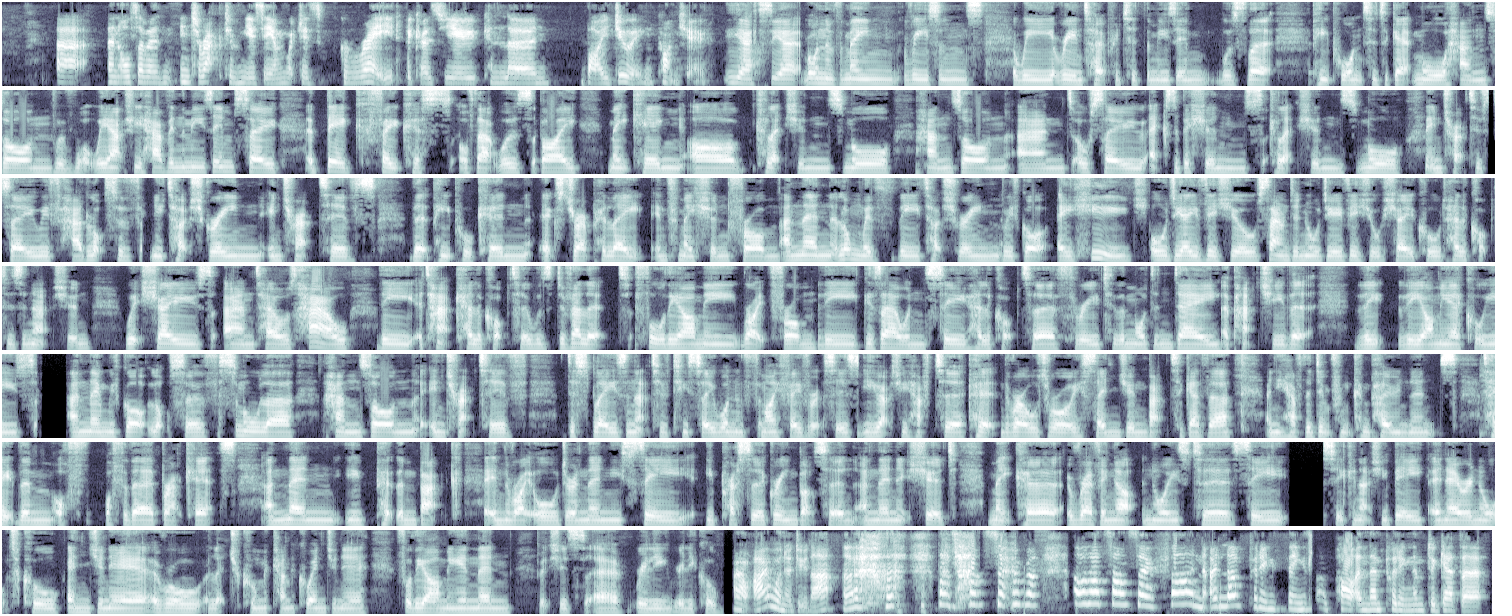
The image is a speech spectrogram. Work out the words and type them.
Uh, and also an interactive museum, which is great because you can learn by doing, can't you? Yes, yeah. One of the main reasons we reinterpreted the museum was that people wanted to get more hands on with what we actually have in the museum. So, a big focus of that was by making our collections more hands on and also exhibitions, collections more interactive. So, we've had lots of new touchscreen interactives that people can extrapolate information from. And then along with the touchscreen, we've got a huge audio visual, sound and audio visual show called Helicopters in Action, which shows and tells how the attack helicopter was developed for the army right from the Gazelle and Sioux helicopter through to the modern day Apache that the, the Army Air Corps use. And then we've got lots of smaller hands on interactive displays and activities. So one of my favourites is you actually have to put the Rolls Royce engine back together and you have the different components, take them off off of their brackets and then you put them back in the right order and then you see you press a green button and then it should make a, a revving up noise to see so you can actually be an aeronautical engineer, a Royal electrical mechanical engineer for the army, and then which is uh, really really cool. Wow, I want to do that. that sounds so. Oh, that sounds so fun! I love putting things apart and then putting them together.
